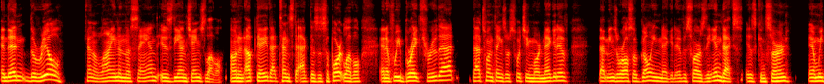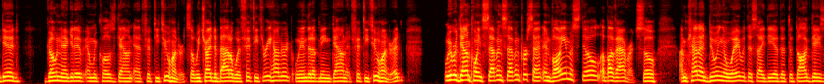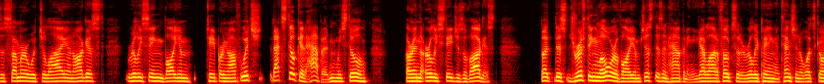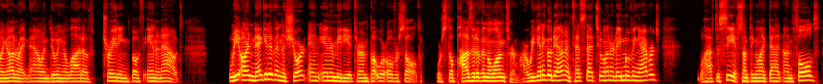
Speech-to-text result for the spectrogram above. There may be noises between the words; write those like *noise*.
And then the real kind of line in the sand is the unchanged level. On an up day, that tends to act as a support level. And if we break through that, that's when things are switching more negative that means we're also going negative as far as the index is concerned. And we did go negative and we closed down at 5,200. So we tried to battle with 5,300. We ended up being down at 5,200. We were down 0.77% and volume is still above average. So I'm kind of doing away with this idea that the dog days of summer with July and August really seeing volume tapering off, which that still could happen. We still are in the early stages of August. But this drifting lower volume just isn't happening. You got a lot of folks that are really paying attention to what's going on right now and doing a lot of trading both in and out. We are negative in the short and intermediate term, but we're oversold. We're still positive in the long term. Are we going to go down and test that 200 day moving average? We'll have to see if something like that unfolds.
